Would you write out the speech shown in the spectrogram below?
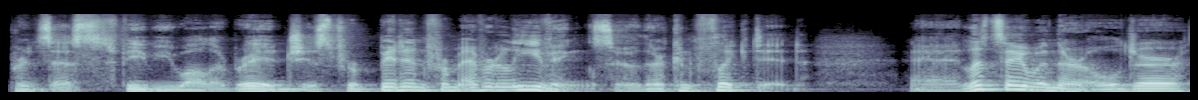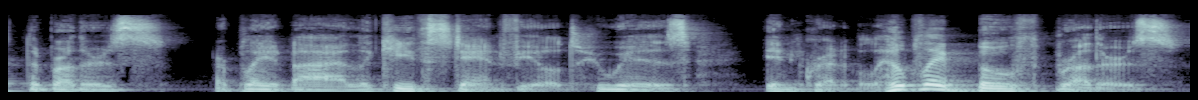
Princess Phoebe Waller-Bridge, is forbidden from ever leaving, so they're conflicted. And let's say when they're older, the brothers are played by LaKeith Stanfield, who is incredible. He'll play both brothers.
